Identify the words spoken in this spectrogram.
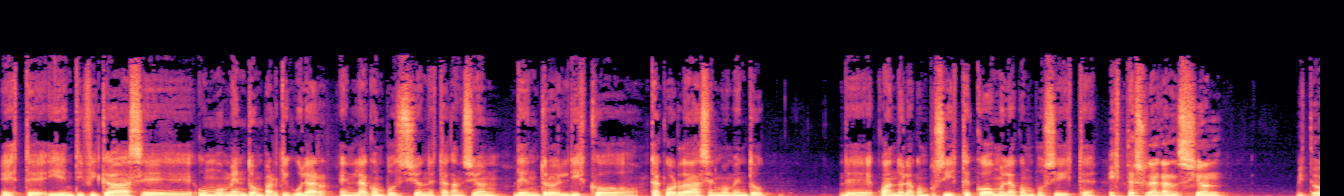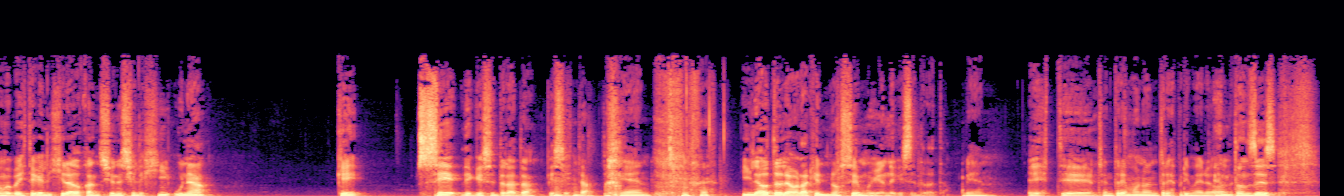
Este, ¿Identificás eh, un momento en particular en la composición de esta canción? Dentro del disco, ¿te acordás el momento de cuándo la compusiste, cómo la compusiste? Esta es una canción Viste, vos me pediste que eligiera dos canciones y elegí una que sé de qué se trata, que es esta. Bien. y la otra, la verdad, que no sé muy bien de qué se trata. Bien. Este, Centrémonos en tres primero. Entonces,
